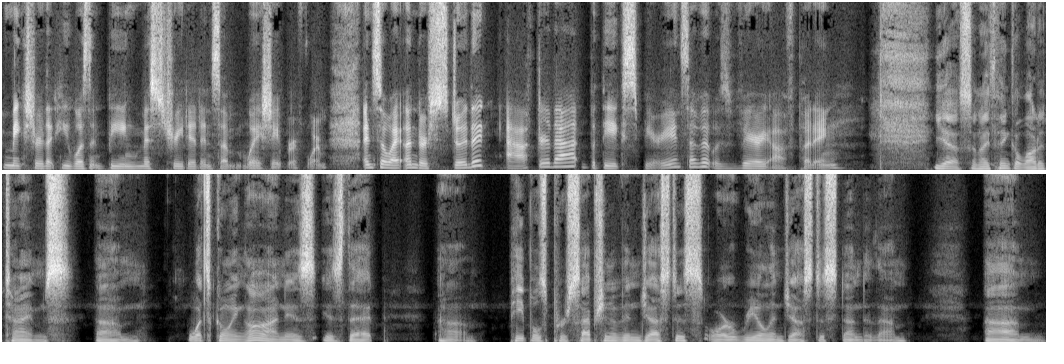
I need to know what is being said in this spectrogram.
make sure that he wasn't being mistreated in some way, shape, or form. And so I understood it after that, but the experience of it was very off putting. Yes. And I think a lot of times um, what's going on is, is that um, people's perception of injustice or real injustice done to them, um,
